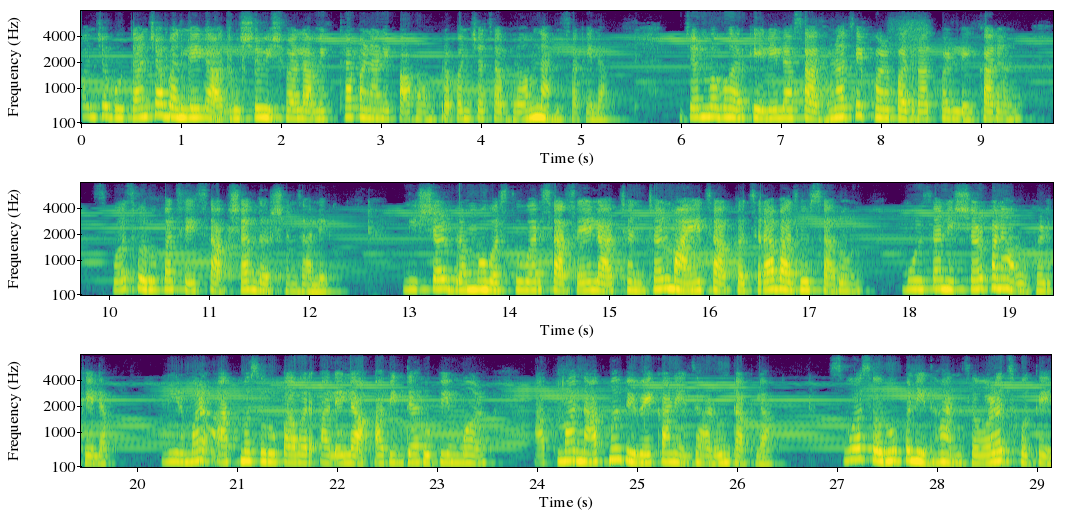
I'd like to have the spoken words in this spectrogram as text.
पंचभूतांच्या बनलेल्या दृश्यविश्वाला मिथ्यापणाने पाहून प्रपंचाचा भ्रम नाहीसा केला. जन्मभर केलेल्या साधनाचे फळ पदरात पडले कारण स्वस्वरूपाचे साक्षात दर्शन झाले. निश्चळ ब्रह्मवस्तूवर साचलेला चंचल मायेचा कचरा बाजूस सारून मूळचा निश्चळपणा उघड केला. निर्मळ आत्मस्वरूपावर आलेला अविद्यारूपी मळ आत्मानात्म विवेकाने झाडून टाकला. स्वस्वरूप निधान जवळच होते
